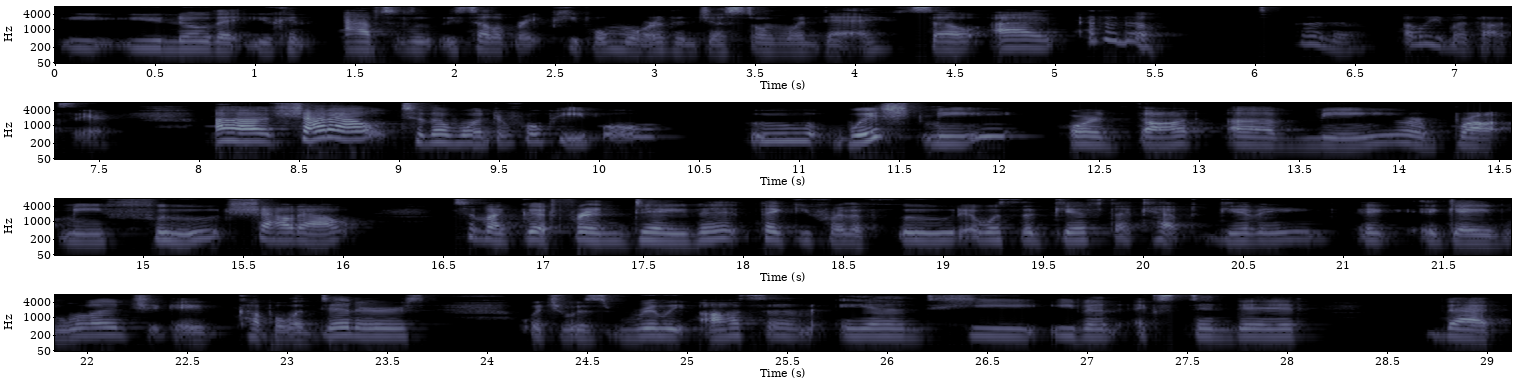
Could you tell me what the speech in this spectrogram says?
you, know that you can absolutely celebrate people more than just on one day. So I, I don't know. I don't know. I'll leave my thoughts there. Uh, shout out to the wonderful people who wished me or thought of me or brought me food. Shout out to my good friend David. Thank you for the food. It was the gift I kept giving. It, it gave lunch, it gave a couple of dinners, which was really awesome. And he even extended that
